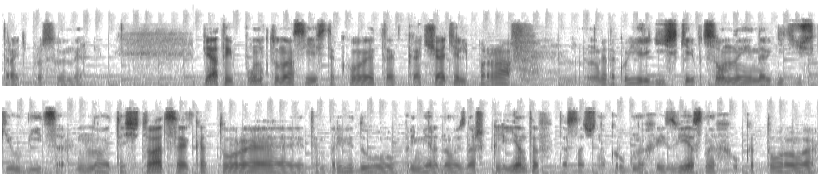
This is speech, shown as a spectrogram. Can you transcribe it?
тратить просто свою энергию. Пятый пункт у нас есть такой, это качатель прав. Это такой юридический, репутационный, энергетический убийца. Но это ситуация, которая, я там приведу пример одного из наших клиентов, достаточно крупных и известных, у которого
